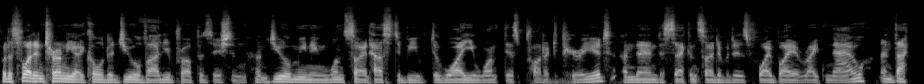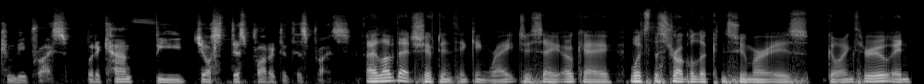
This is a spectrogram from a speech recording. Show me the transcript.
But it's what internally I call the dual value proposition. And dual meaning one side has to be the why you want this product, period. And then the second side of it is why buy it right now. And that can be price but it can't be just this product at this price. I love that shift in thinking, right? To say, okay, what's the struggle the consumer is going through and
